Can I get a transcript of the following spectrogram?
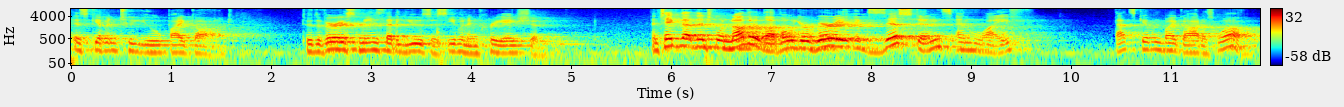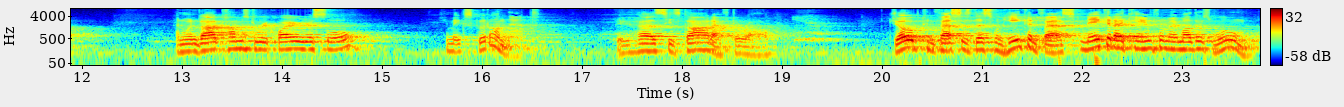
is given to you by God through the various means that He uses, even in creation. And take that then to another level, your very existence and life, that's given by God as well. And when God comes to require your soul, he makes good on that because he's God after all. Job confesses this when he confessed Naked I came from my mother's womb,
